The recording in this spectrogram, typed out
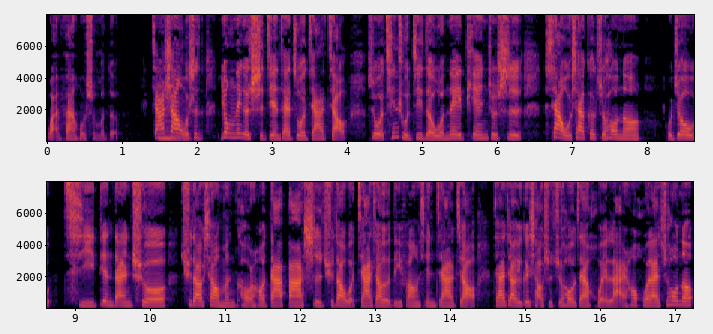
晚饭或什么的。加上我是用那个时间在做家教，嗯、所以我清楚记得我那一天就是下午下课之后呢。我就骑电单车去到校门口，然后搭巴士去到我家教的地方，先家教，家教一个小时之后再回来。然后回来之后呢，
